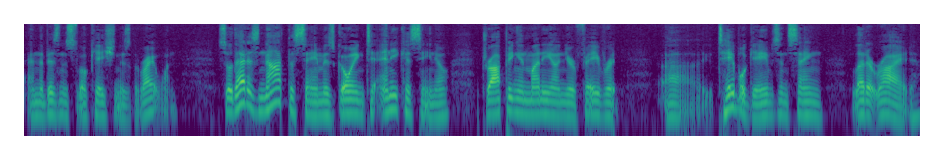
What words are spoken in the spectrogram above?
and the business location is the right one. So that is not the same as going to any casino, dropping in money on your favorite uh, table games, and saying, "Let it ride."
